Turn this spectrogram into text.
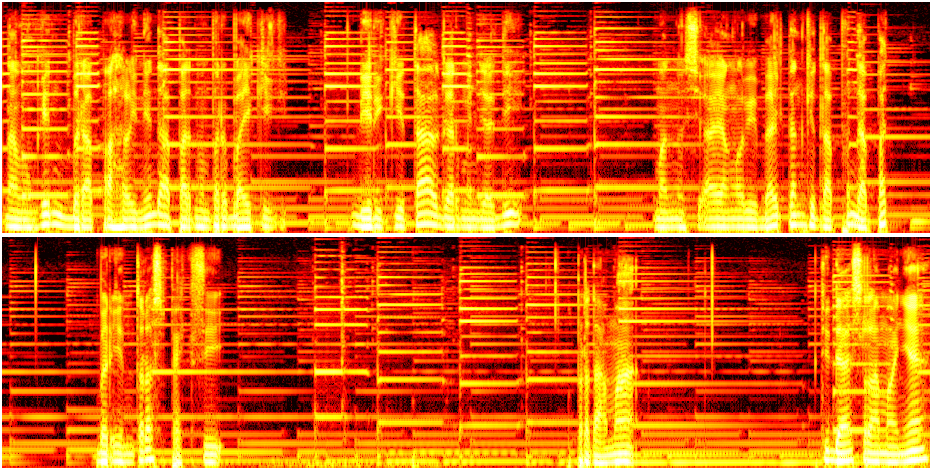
Nah, mungkin beberapa hal ini dapat memperbaiki diri kita agar menjadi manusia yang lebih baik dan kita pun dapat berintrospeksi. Pertama, tidak selamanya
